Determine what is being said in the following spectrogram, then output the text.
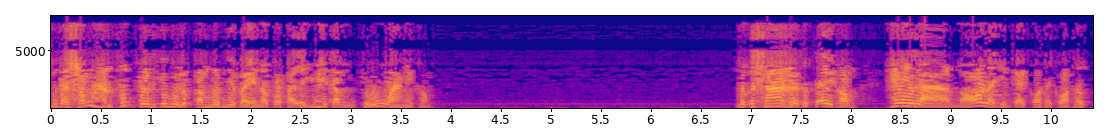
Chúng ta sống hạnh phúc trên cái quy luật tâm linh như vậy, nó có phải là duy tâm chủ quan hay không? Nó có xa rời thực tế hay không? Hay là nó là những cái có thể có thực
